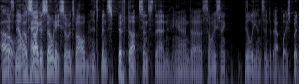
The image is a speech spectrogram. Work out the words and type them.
Oh, it's now okay. the side of Sony, so it's all it's been spiffed up since then, and uh, Sony sank billions into that place. But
